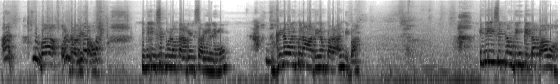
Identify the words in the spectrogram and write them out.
Ah, ano ba? Wala Grabe, Pao. tayo- Iniisip mo lang talaga yung sarili mo? Ginawan ko na nga din ng paraan, di ba? Iniisip lang din kita, Pao.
